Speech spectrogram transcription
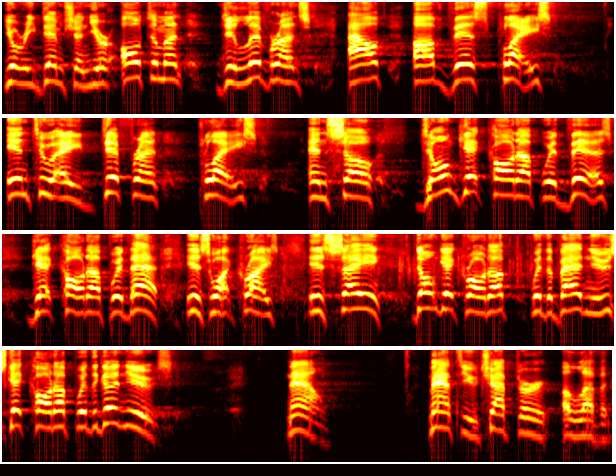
your redemption, your ultimate deliverance out of this place into a different place. And so don't get caught up with this, get caught up with that, is what Christ is saying. Don't get caught up with the bad news, get caught up with the good news. Now, Matthew chapter 11.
